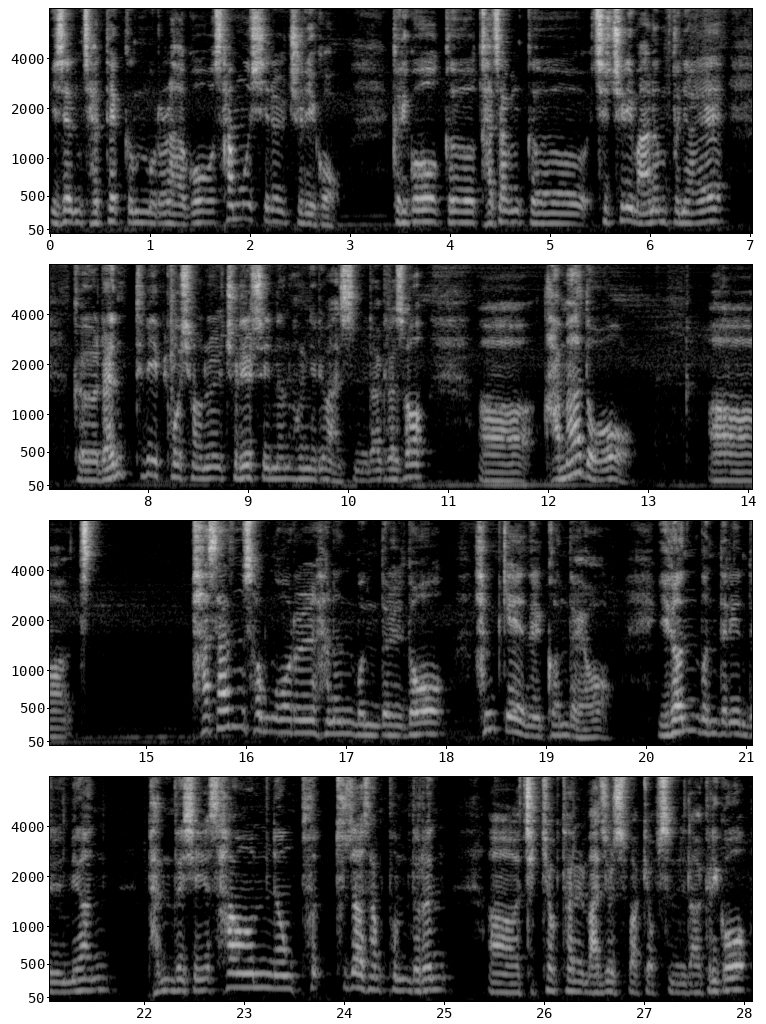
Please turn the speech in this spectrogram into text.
이제는 재택근무를 하고 사무실을 줄이고 그리고 그 가장 그 지출이 많은 분야의 그 렌트비 포션을 줄일 수 있는 확률이 많습니다. 그래서 어, 아마도 어, 파산 선고를 하는 분들도 함께 늘 건데요. 이런 분들이 늘면 반드시 사업용 푸- 투자 상품들은 어, 직격탄을 맞을 수밖에 없습니다. 그리고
